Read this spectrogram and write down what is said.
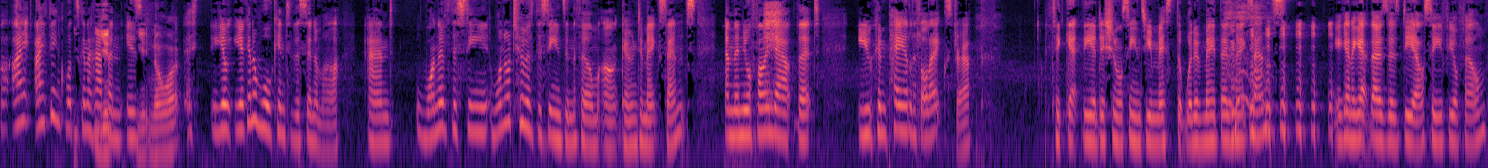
Well, I, I think what's going to You- happen is you know what? Uh, you're, you're going to walk into the cinema and one of the scene, one or two of the scenes in the film aren't going to make sense, and then you'll find out that you can pay a little extra to get the additional scenes you missed that would have made those make sense. you're going to get those as DLC for your film.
